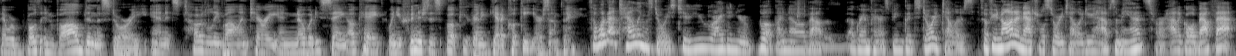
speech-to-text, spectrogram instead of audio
that we're both involved in the story and it's totally voluntary and nobody's saying, okay, when you finish this book, you're going to get a cookie or something. So, what about telling stories too? You write in your book, I know about uh, grandparents being good storytellers. So, if you're not a natural storyteller, do you have some hints for how to go about that?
